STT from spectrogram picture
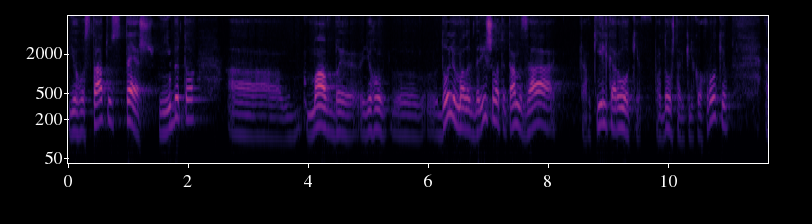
його статус теж нібито мав би його е, долю мали б вирішувати там за там, кілька років, впродовж там кількох років. Е,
